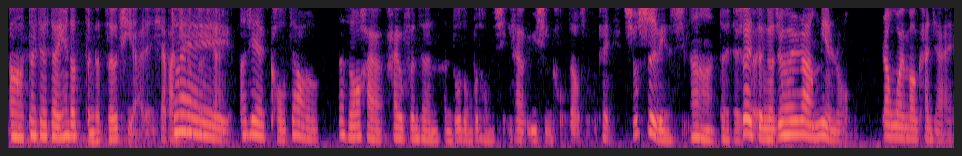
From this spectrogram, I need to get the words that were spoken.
哦，对对对，因为都整个遮起来了，下半脸都遮起来。对，而且口罩那时候还有还有分成很多种不同型，还有鱼形口罩什么可以修饰脸型。嗯，对，对对。所以整个就会让面容、让外貌看起来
